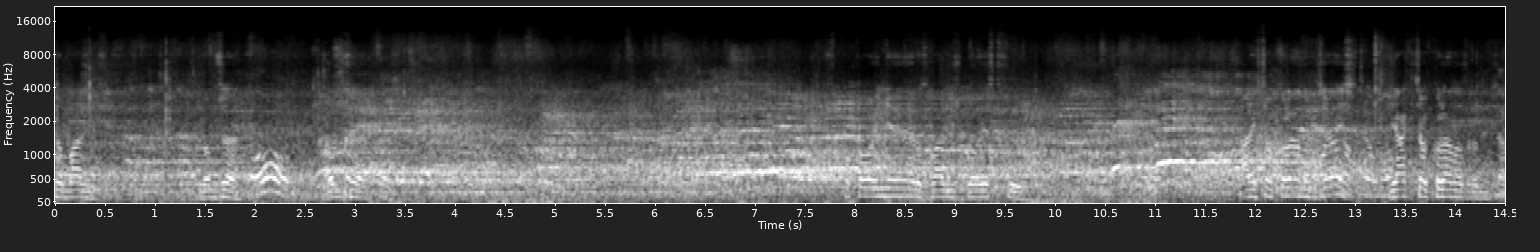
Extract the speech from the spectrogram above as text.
się obalić. Dobrze, dobrze. Spokojnie, rozwalisz go, jest twój. Ale chciał kolano, widziałeś? Jak chciał kolano zrobić? tam?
